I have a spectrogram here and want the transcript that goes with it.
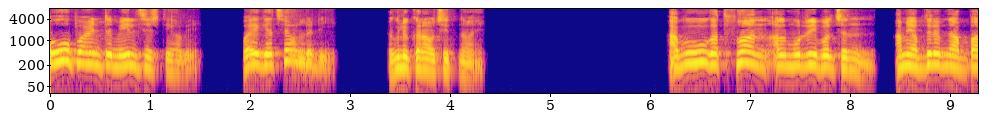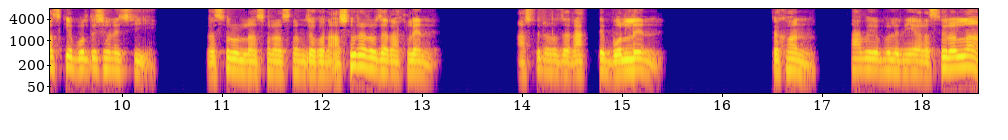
বহু পয়েন্টে মিল সৃষ্টি হবে। হয়ে গেছে অলরেডি এগুলি করা উচিত নয়। আবু গতফান আল মুর্রি বলছেন, আমি আব্দুল ইবনে আব্বাসকে বলতে শুনেছি রসুল্লাহ সাল্লাম যখন আশুরা রোজা রাখলেন, আশুরা রোজা রাখতে বললেন, তখন সাহাবির বললেন, ইয়া রসুল্লাহ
